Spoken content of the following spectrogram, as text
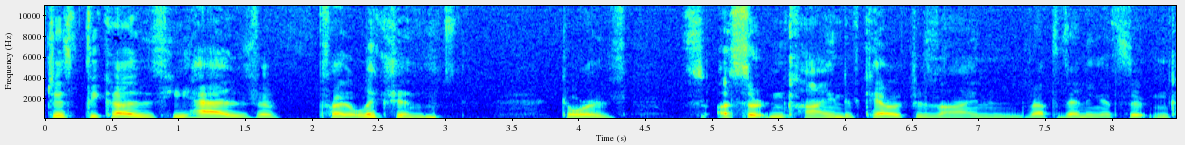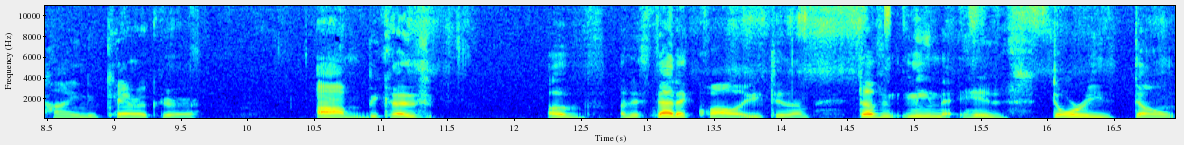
just because he has a predilection towards a certain kind of character design representing a certain kind of character um, because of an aesthetic quality to them doesn't mean that his stories don't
